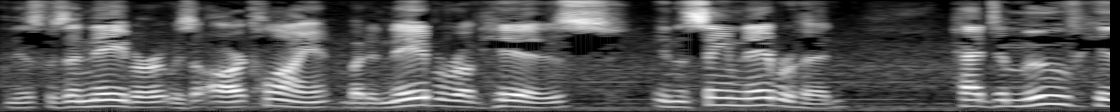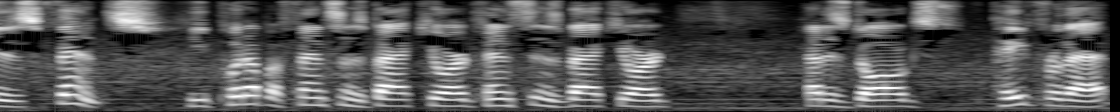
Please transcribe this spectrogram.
And this was a neighbor, it was our client, but a neighbor of his in the same neighborhood had to move his fence. He put up a fence in his backyard, fenced in his backyard, had his dogs, paid for that.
